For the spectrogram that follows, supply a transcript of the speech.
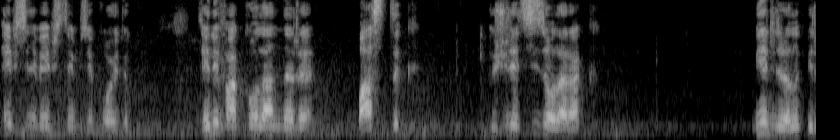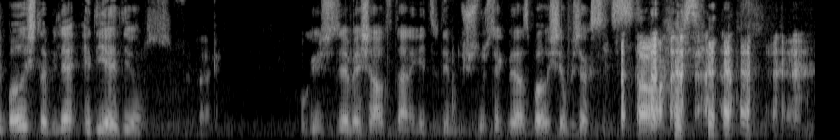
Hepsini web sitemize koyduk. Telif hakkı olanları bastık. Ücretsiz olarak 1 liralık bir bağışla bile hediye ediyoruz. Süper. Bugün size 5-6 tane getirdiğimi düşünürsek biraz bağış yapacaksınız. tamam.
